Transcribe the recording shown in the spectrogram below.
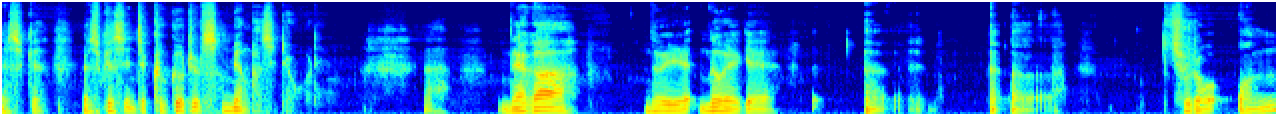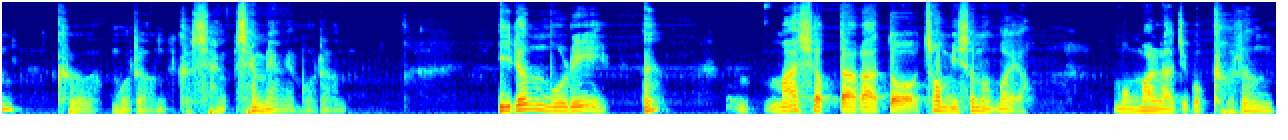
예수께서, 예수께서 이제 그거를 설명하시려고 그래요. 아, 내가 너희, 너에게, 어, 어, 어, 주로 온 그 물은, 그 생, 생명의 물은, 이런 물이, 어? 마셨다가 또 좀 있으면 뭐요? 목말라지고 그런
